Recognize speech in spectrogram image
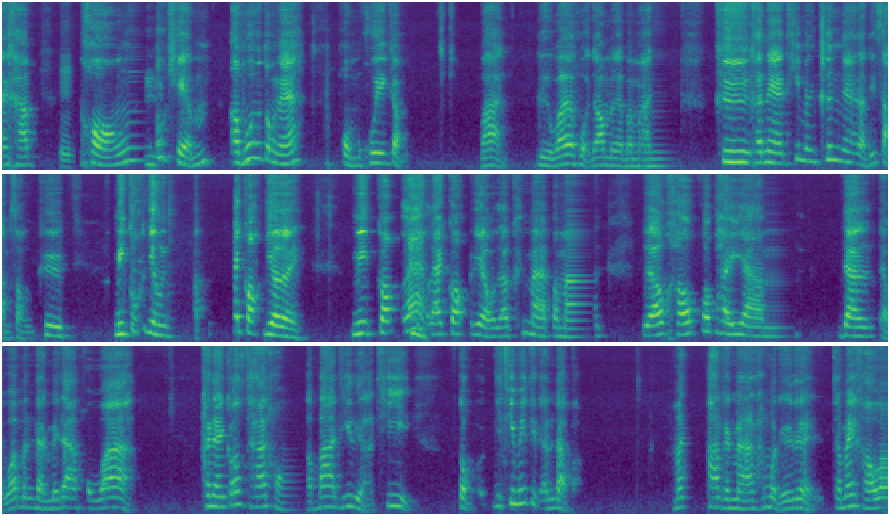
นะครับอืมของตู้เข็ม เอาพูดตรงๆนะ ผมคุยกับบ้าน หรือว่าหัวดอมอะไรประมาณ คือคะแนนที่มันขึ้นในอันดับที่สามสองคือ มีก๊อกเดียวครับแค่ก๊อกเดียวเลย มีก๊อกแรกและก๊อกเดียวแล้วขึ้นมาประมาณ แล้วเขาก็พยายามดันแต่ว่ามันดันไม่ได้ เพราะว่า คะแนนก๊อกสุดท้ายของบ้านที่เหลือที่ตกที่ไม่ติดอันดับอะมันตามกันมาทั้งหมดเรื่อยๆจะไม่ให้เขาว่า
